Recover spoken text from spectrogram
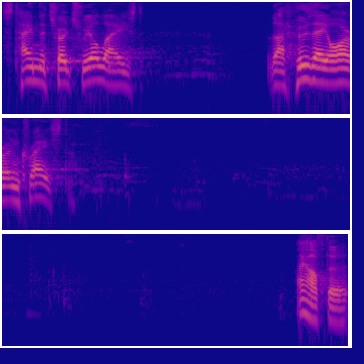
It's time the church realized that who they are in Christ. I have to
